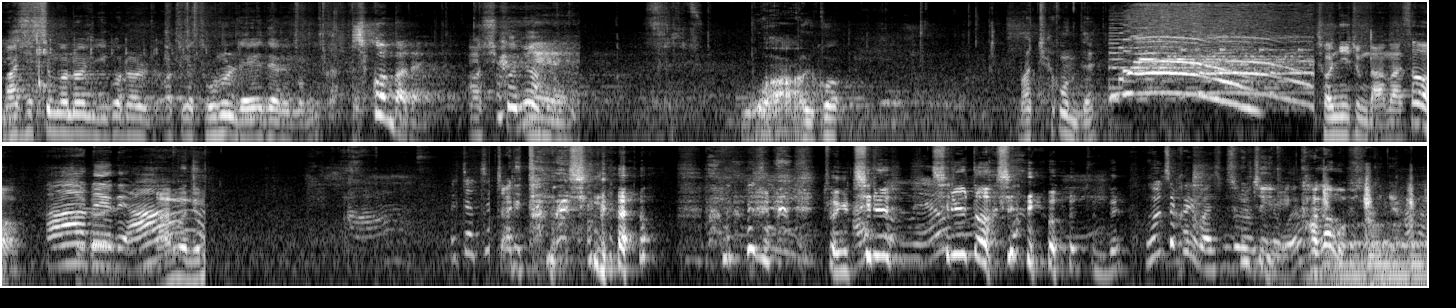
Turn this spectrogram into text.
맛있으면은 이거를 어떻게 돈을 내야 되는 겁니까? 식권 받아요. 아, 식권이요? 예. 와, 이거 맛 최고인데? 전이 좀 남아서 아, 제가 네네. 아. 남은 음... 일단 트- 짜릿한 맛인가요? 저기 치를 치를 더 하시는 것 같은데. 솔직하게 말씀드려도 솔직히 되는 거예요? 가감 없이 그냥.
